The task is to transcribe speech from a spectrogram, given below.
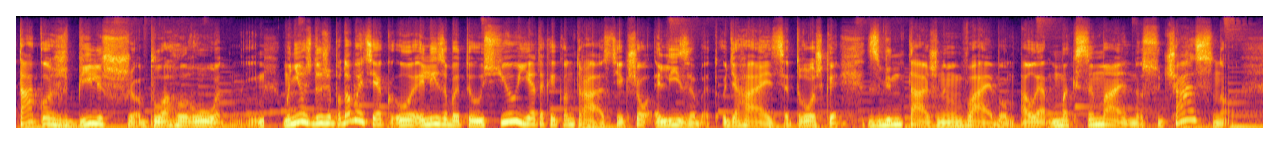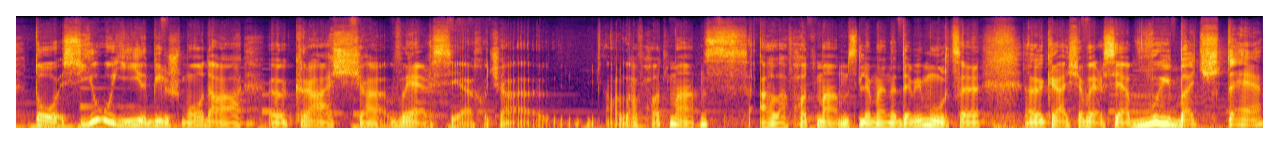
також більш благородний. Мені ось дуже подобається, як у Елізабет і у Сью є такий контраст. Якщо Елізабет одягається трошки з вінтажним вайбом, але максимально сучасно. То Сью її більш молода, е, краща версія. Хоча I love hot moms, I love hot moms. Для мене Демі Мур це е, краща версія. Вибачте,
